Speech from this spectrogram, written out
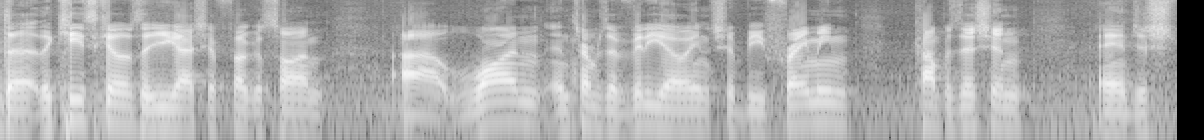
The, the key skills that you guys should focus on uh, one, in terms of videoing, should be framing, composition, and just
